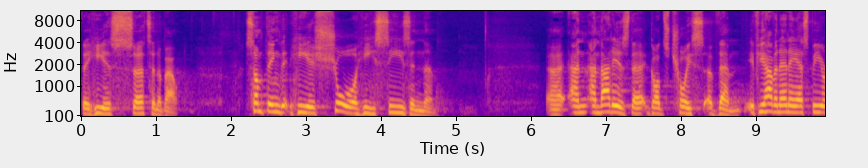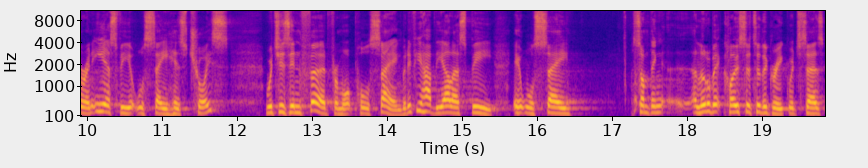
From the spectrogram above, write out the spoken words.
that he is certain about, something that he is sure he sees in them. Uh, and, and that is that God's choice of them. If you have an NASB or an ESV, it will say his choice, which is inferred from what Paul's saying. But if you have the LSB, it will say something a little bit closer to the Greek, which says,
